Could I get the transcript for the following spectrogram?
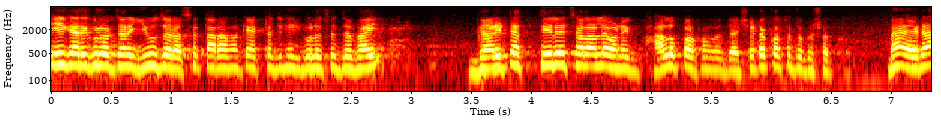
এই গাড়িগুলোর যারা ইউজার আছে তারা আমাকে একটা জিনিস বলেছে যে ভাই গাড়িটা তেলে চালালে অনেক ভালো পারফরমেন্স দেয় সেটা কতটুকু সত্য? ভাই এটা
